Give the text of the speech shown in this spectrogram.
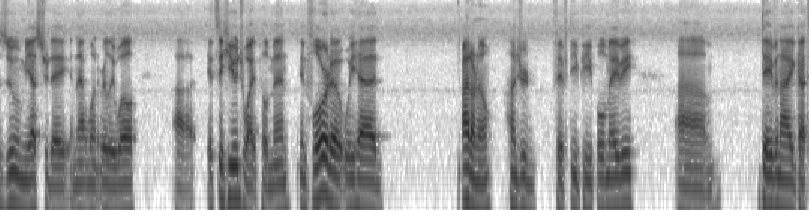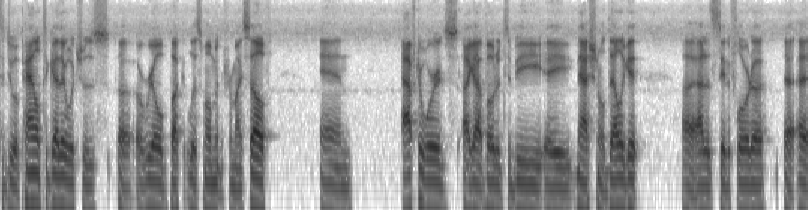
Zoom yesterday, and that went really well. Uh, it's a huge white pill, man. In Florida, we had I don't know 150 people maybe. Um, Dave and I got to do a panel together, which was a, a real bucket list moment for myself. And afterwards, I got voted to be a national delegate uh, out of the state of Florida uh, uh,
